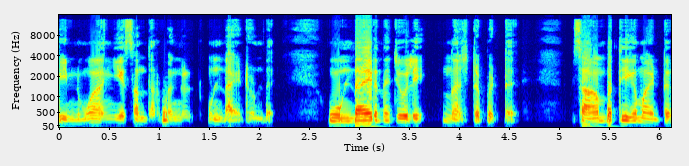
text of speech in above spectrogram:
പിൻവാങ്ങിയ സന്ദർഭങ്ങൾ ഉണ്ടായിട്ടുണ്ട്. ഉണ്ടായിരുന്ന ജോലി നഷ്ടപ്പെട്ട് സാമ്പത്തികമായിട്ട്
